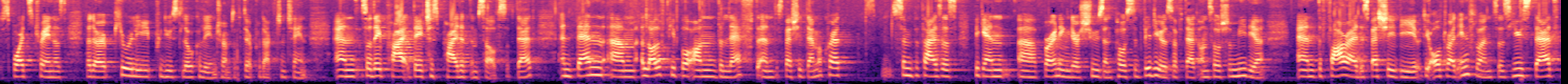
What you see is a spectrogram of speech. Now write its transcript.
sports trainers that are purely produced locally in terms of their production chain. And so they, pride, they just prided themselves of that. And then um, a lot of people on the left, and especially Democrat sympathizers, began uh, burning their shoes and posted videos of that on social media. And the far right, especially the, the alt right influencers, used that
